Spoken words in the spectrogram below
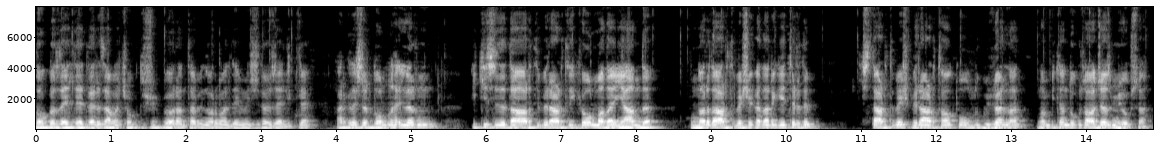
9 elde ederiz ama çok düşük bir oran tabii normal demircide özellikle. Arkadaşlar dolunayların ikisi de daha artı 1 artı 2 olmadan yandı. Bunları da artı 5'e kadar getirdim. İkisi de artı 5 biri artı 6 oldu. Güzel lan. Lan bir tane 9 alacağız mı yoksa?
